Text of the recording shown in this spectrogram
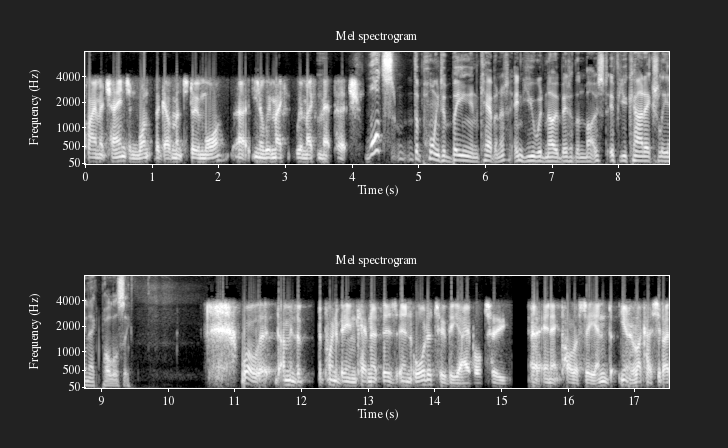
climate change and want the government to do more, uh, you know, we're making we're making that pitch. What's the point of being in cabinet? And you would know better than most if you can't actually enact policy. Well, uh, I mean, the, the point of being in cabinet is in order to be able to uh, enact policy. And, you know, like I said, I,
